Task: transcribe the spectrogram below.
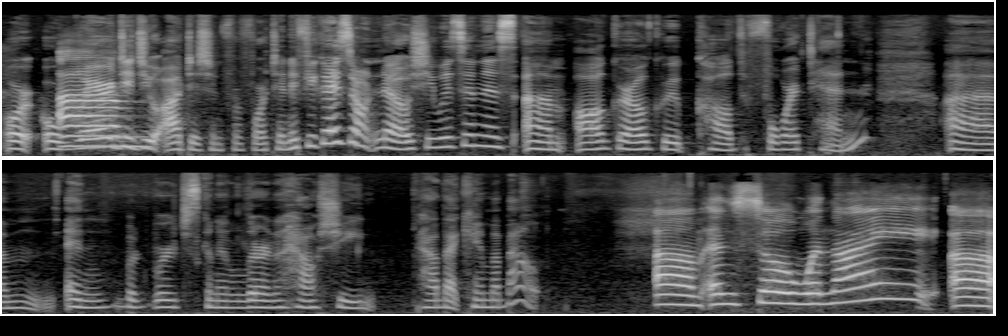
or or where did Um, you audition for 4Tem? If you guys don't know, she was in this um, all girl group called 4Tem, um, and but we're just gonna learn how she how that came about. Um, and so when I uh,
